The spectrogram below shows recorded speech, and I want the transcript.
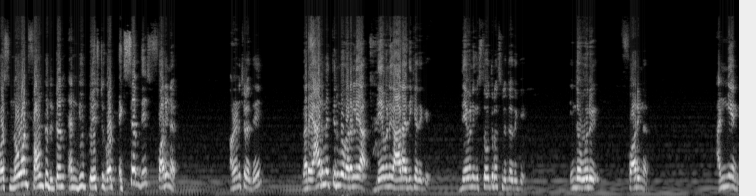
Was no one found to return and give praise to God except this foreigner அவன் என்ன சொல்லுது? வேற யாருமே திரும்ப வரலையா? தேவனுக்கு ஆராதிக்கிறதுக்கு தேவனுக்கு ஸ்தோத்திரம் செலுத்துறதுக்கு. இந்த ஒரு ஃபாரினர் அன்னியன்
